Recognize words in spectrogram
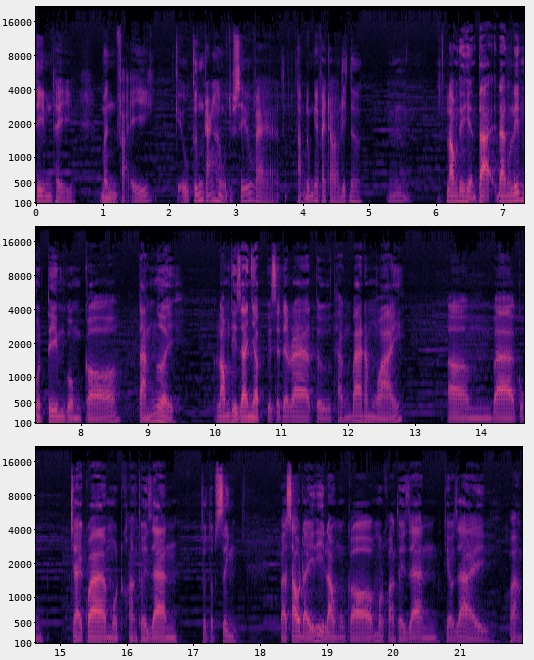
team thì mình phải, kiểu, cứng rắn hơn một chút xíu và làm đúng cái vai trò leader Ừ. Long thì hiện tại đang lead một team gồm có 8 người. Long thì gia nhập Vietcetera từ tháng 3 năm ngoái um, và cũng trải qua một khoảng thời gian thực tập sinh. Và sau đấy thì Long cũng có một khoảng thời gian kéo dài khoảng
